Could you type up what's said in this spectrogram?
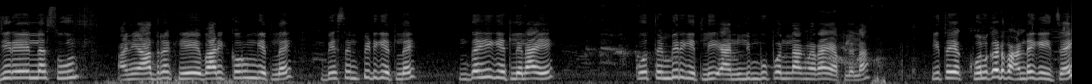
जिरे लसूण आणि अद्रक हे बारीक करून घेतलंय बेसन पीठ घेतलंय दही घेतलेलं आहे कोथिंबीर घेतली आणि लिंबू पण लागणार आहे आपल्याला. इथं एक खोलगट भांडं घ्यायचं आहे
